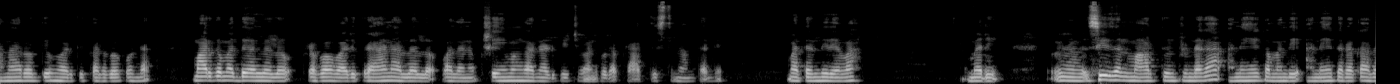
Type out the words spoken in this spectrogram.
అనారోగ్యం వారికి కలగకుండా మార్గమధ్యాలలో ప్రభా వారి ప్రయాణాలలో వాళ్ళను క్షేమంగా నడిపించమని కూడా ప్రార్థిస్తున్నాం తండ్రి. మా తండ్రి దేవా మరి సీజన్ మారుతుంటుండగా అనేక మంది అనేక రకాల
